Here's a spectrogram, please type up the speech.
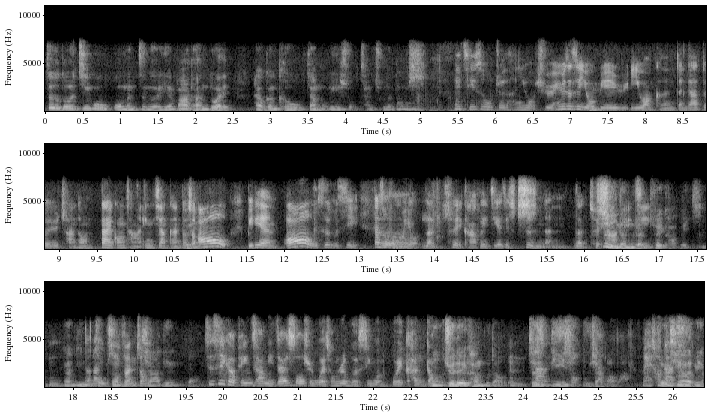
这个都是经过我们整个研发团队还有跟客户这样努力所产出的东西。哎、其实我觉得很有趣，因为这是有别于以往可能人家对于传统代工厂的印象，可能都是哦笔电哦伺服器，但是我们嗯有冷萃咖啡机，而且是智能冷萃智咖啡机。能冷萃咖啡机嗯，那已经走上几分钟家电化。这是一个平常你在搜寻伟创任何新闻不会看到的。你绝对看不到的，嗯但这是第一手独家报道。没错，所亲爱的朋友，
